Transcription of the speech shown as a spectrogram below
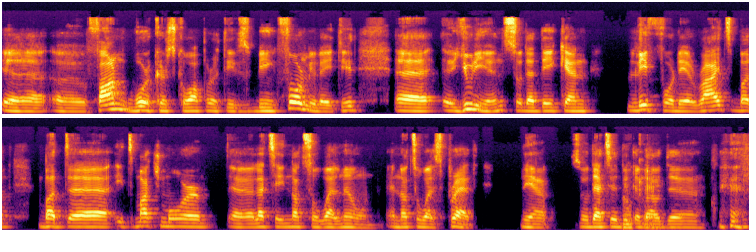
uh, uh, farm workers cooperatives being formulated, uh, unions, so that they can live for their rights but but uh, it's much more uh, let's say not so well known and not so well spread. Yeah. So that's a bit okay. about the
